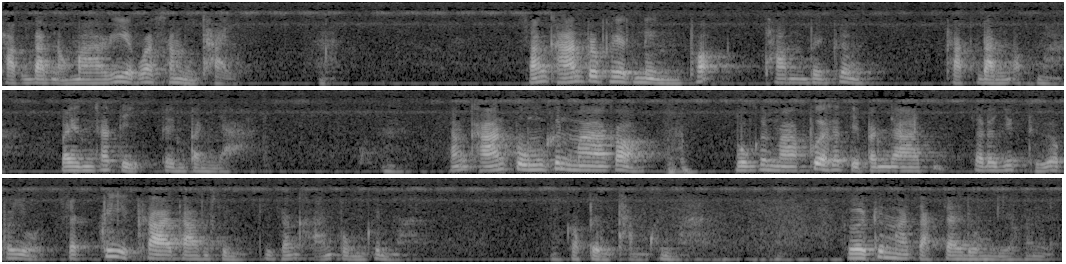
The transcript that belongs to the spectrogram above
ขับดันออกมาเรียกว่าสมุทัยสังขารประเภทหนึ่ง เพราะทำเป็นเครื่องผลักดันออกมา เป็นสติเป็นปัญญา สังขารปรุงขึ้นมาก็ปรุงขึ้นมาเพื่อสติปัญญาจะได้ยึดถือประโยชน์ จะคลี่คลายตามสิ่งที่สังขารปรุงขึ้นมา ก็เป็นธรรมขึ้นมา เกิดขึ้นมาจากใจดวงเดียวนั่นแหละ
